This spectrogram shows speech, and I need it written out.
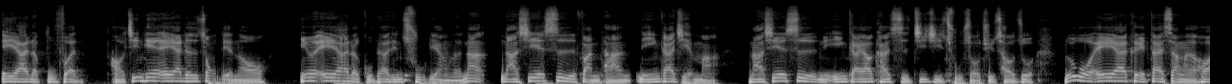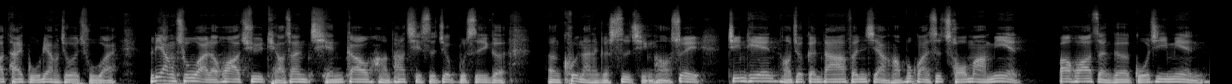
AI 的部分，好，今天 AI 的是重点哦，因为 AI 的股票已经出量了，那哪些是反弹，你应该减码？哪些是你应该要开始积极出手去操作？如果 AI 可以带上来的话，台股量就会出来，量出来的话，去挑战前高哈，它其实就不是一个很困难的一个事情哈。所以今天我就跟大家分享哈，不管是筹码面，包括整个国际面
